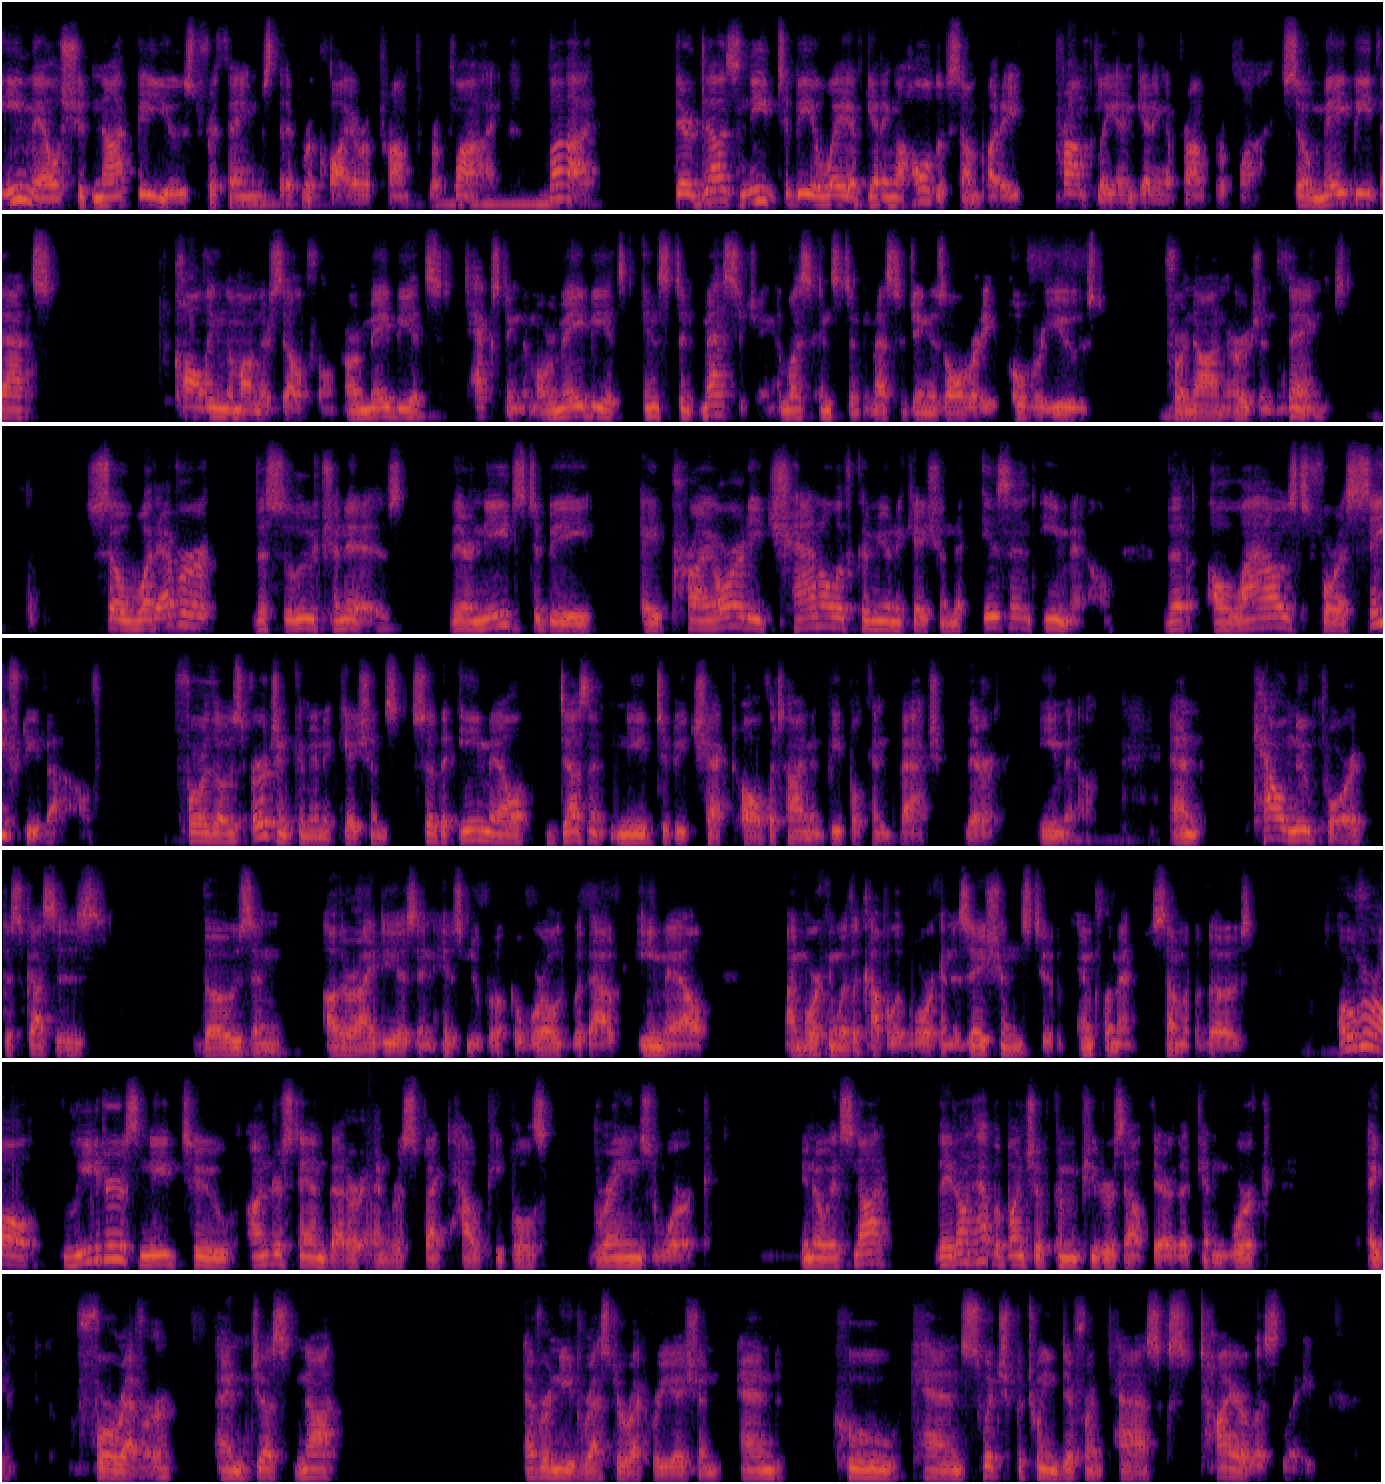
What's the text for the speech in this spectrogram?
Email should not be used for things that require a prompt reply, but there does need to be a way of getting a hold of somebody promptly and getting a prompt reply. So maybe that's calling them on their cell phone, or maybe it's texting them, or maybe it's instant messaging, unless instant messaging is already overused for non urgent things. So, whatever the solution is, there needs to be a priority channel of communication that isn't email that allows for a safety valve for those urgent communications so the email doesn't need to be checked all the time and people can batch their email. And Cal Newport discusses those and other ideas in his new book, A World Without Email. I'm working with a couple of organizations to implement some of those. Overall, leaders need to understand better and respect how people's brains work. You know, it's not, they don't have a bunch of computers out there that can work forever and just not ever need rest or recreation and who can switch between different tasks tirelessly.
